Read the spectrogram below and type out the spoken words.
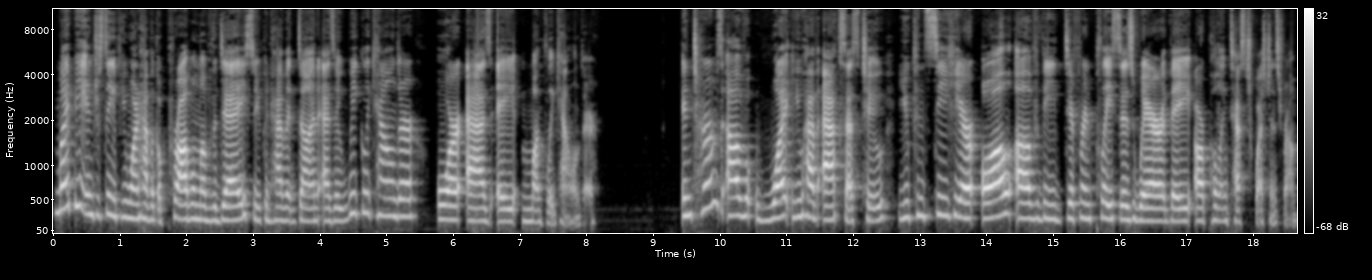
might be interesting if you want to have like a problem of the day. So you can have it done as a weekly calendar or as a monthly calendar. In terms of what you have access to, you can see here all of the different places where they are pulling test questions from.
